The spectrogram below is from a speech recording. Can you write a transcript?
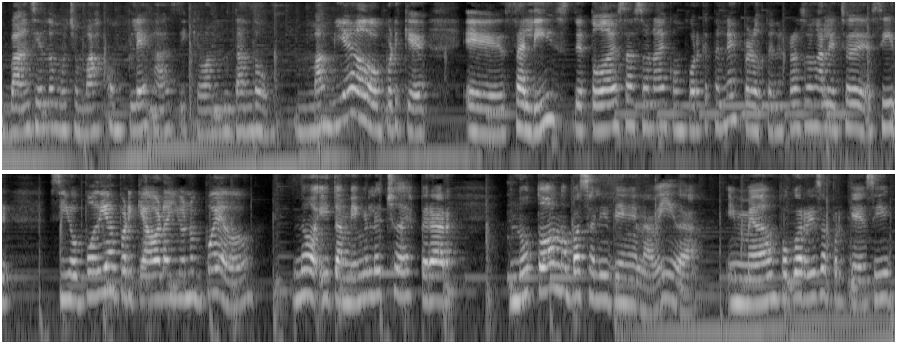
van siendo mucho más complejas y que van dando más miedo porque eh, salís de toda esa zona de confort que tenés, pero tenés razón al hecho de decir, si yo podía, porque ahora yo no puedo. No, y también el hecho de esperar, no todo nos va a salir bien en la vida. Y me da un poco de risa porque decir,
